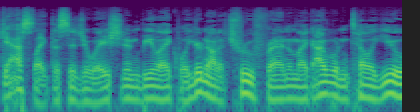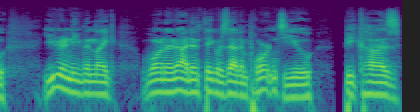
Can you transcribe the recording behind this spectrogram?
gaslight the situation and be like, well, you're not a true friend. And like, I wouldn't tell you, you didn't even like want to know. I didn't think it was that important to you because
